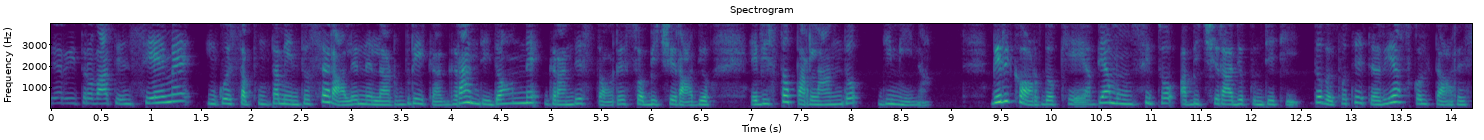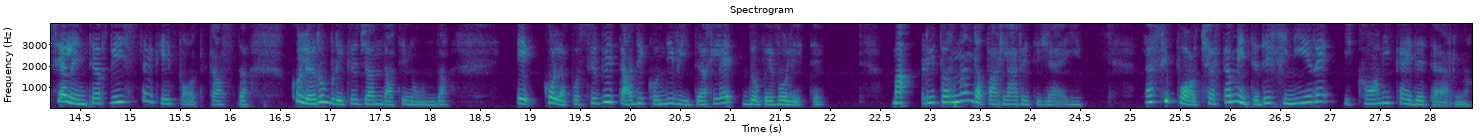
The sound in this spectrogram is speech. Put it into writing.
Ben ritrovati insieme in questo appuntamento serale nella rubrica Grandi donne, grandi storie su ABC Radio e vi sto parlando di Mina. Vi ricordo che abbiamo un sito abcradio.it dove potete riascoltare sia le interviste che i podcast con le rubriche già andate in onda e con la possibilità di condividerle dove volete. Ma ritornando a parlare di lei, la si può certamente definire iconica ed eterna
